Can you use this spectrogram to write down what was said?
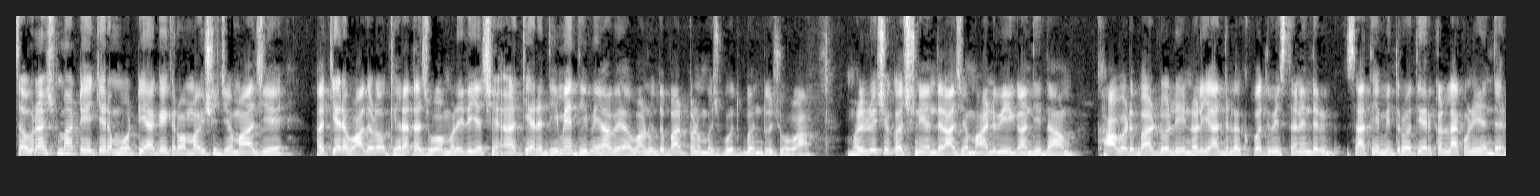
સૌરાષ્ટ્ર માટે અત્યારે મોટી આગાહી કરવામાં આવી છે, જેમાં આજે અત્યારે વાદળો ઘેરાતા જોવા મળી રહ્યા છે અત્યારે ધીમે ધીમે હવે હવાનું દબાણ પણ મજબૂત બનતું જોવા મળી રહ્યું છે. કચ્છની અંદર આજે માંડવી, ગાંધીધામ, ખાવડ, બારડોલી, નડિયાદ, લખપત વિસ્તારની અંદર સાથે મિત્રો, અત્યારે કલાકોની અંદર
